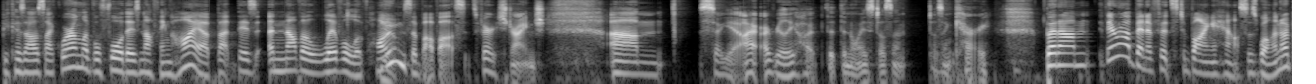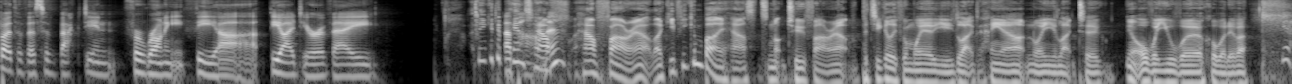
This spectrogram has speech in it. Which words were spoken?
because I was like, we're on level four. There's nothing higher, but there's another level of homes above us. It's very strange. Um, so yeah, I, I really hope that the noise doesn't doesn't carry. But um, there are benefits to buying a house as well. I know both of us have backed in for Ronnie the uh, the idea of a I think it depends how how far out. Like if you can buy a house that's not too far out, particularly from where you like to hang out and where you like to, you know, or where you work or whatever. Yeah.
